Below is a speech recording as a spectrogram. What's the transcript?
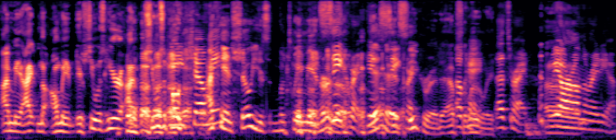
I mean, I no, I mean, if she was here, I, she was supposed. you show I me? can't show you s- between me and her. Secret. It's yeah, secret. it's secret. Absolutely. Okay, that's right. We are on the radio.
